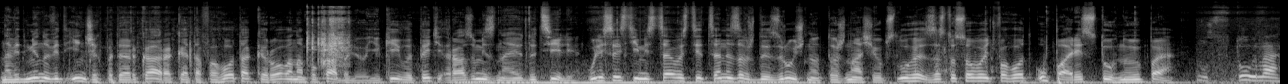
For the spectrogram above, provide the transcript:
На відміну від інших ПТРК, ракета Фагота керована по кабелю, який летить разом із нею до цілі. У лісистій місцевості це не завжди зручно, тож наші обслуги застосовують фагот у парі з стугною П. Стугна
